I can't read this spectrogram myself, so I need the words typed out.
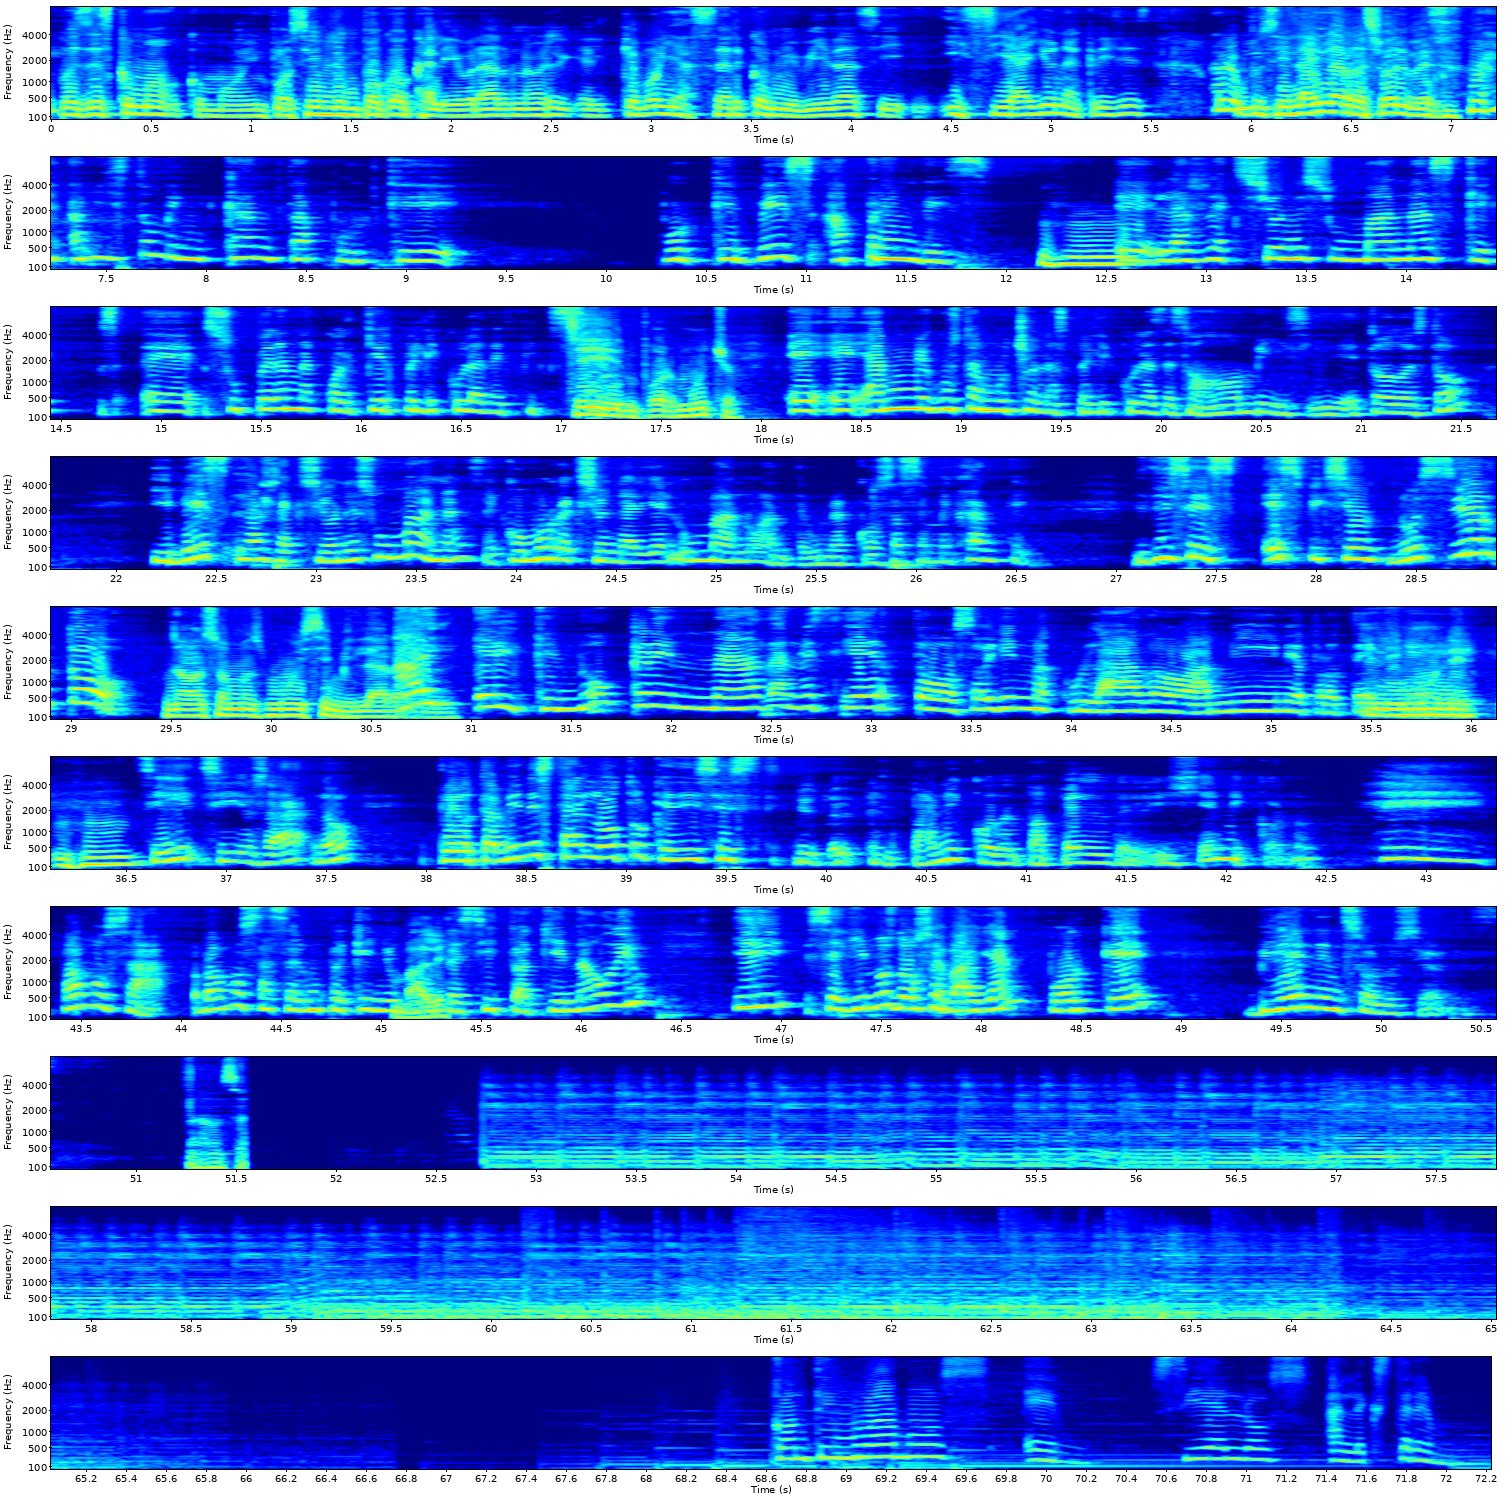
Pues es como, como imposible un poco calibrar, ¿no? El, qué voy a hacer con mi vida si, y si hay una crisis, bueno, pues si la, la resuelves. A, mí esto me encanta porque, porque ves, aprendes. Eh, las reacciones humanas que eh, superan a cualquier película de ficción. Sí, por mucho. Eh, a mí me gustan mucho las películas de zombies y de todo esto. Y ves las reacciones humanas, de cómo reaccionaría el humano ante una cosa semejante. Y dices, es ficción, no es cierto. No, somos muy similares. Hay el que no cree nada, no es cierto, soy inmaculado, a mí me protege. El inmune. Sí, sí, o sea, ¿no? Pero también está el otro que dice el, pánico del papel higiénico, ¿no? Vamos a, vamos a hacer un pequeño vale. aquí en audio y seguimos, no se vayan porque vienen soluciones. Vamos a Continuamos en Cielos al Extremo.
